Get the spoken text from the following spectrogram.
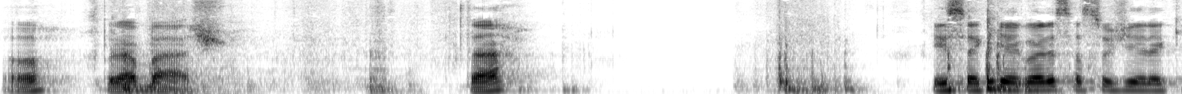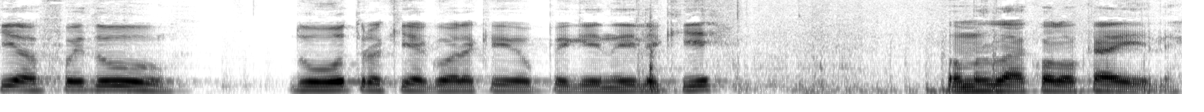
Ó, pra baixo. Tá? Esse aqui agora, essa sujeira aqui, ó, foi do, do outro aqui agora que eu peguei nele aqui. Vamos lá colocar ele.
